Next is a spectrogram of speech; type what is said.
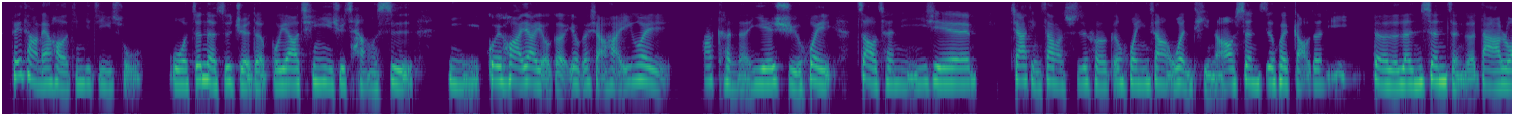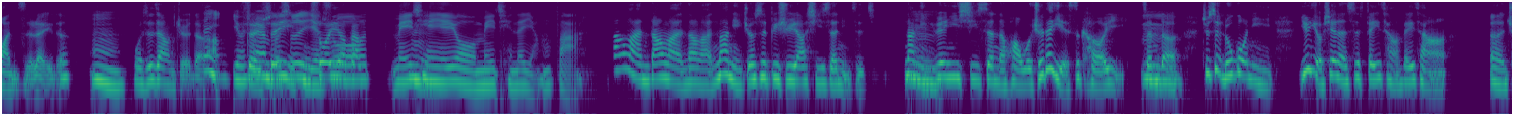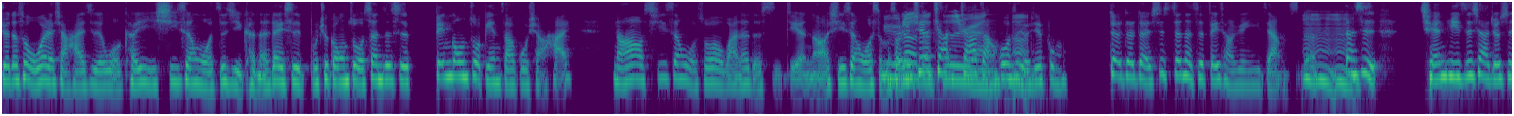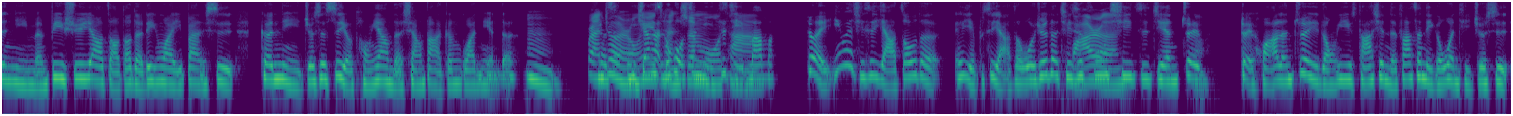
非常良好的经济基础，我真的是觉得不要轻易去尝试。你规划要有个有个小孩，因为他可能也许会造成你一些家庭上的失和跟婚姻上的问题，然后甚至会搞得你的人生整个大乱之类的。嗯，我是这样觉得。有些人不是也说没钱也有没钱的养法？当然，当然，当然，那你就是必须要牺牲你自己。那你愿意牺牲的话，我觉得也是可以。真的，就是如果你因为有些人是非常非常。嗯，觉得说我为了小孩子，我可以牺牲我自己，可能类似不去工作，甚至是边工作边照顾小孩，然后牺牲我所有玩乐的时间，然后牺牲我什么时候？有些家家长或是有些父母，对对对，是真的是非常愿意这样子的。嗯嗯。但是前提之下，就是你们必须要找到的另外一半是跟你就是是有同样的想法跟观念的。嗯，不然就很容易产生摩擦。对，因为其实亚洲的，哎，也不是亚洲，我觉得其实夫妻之间最。对华人最容易发现的发生的一个问题就是。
